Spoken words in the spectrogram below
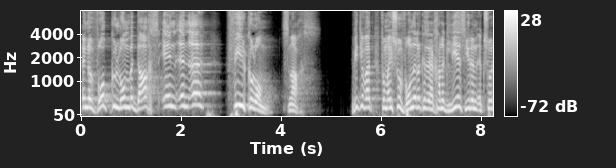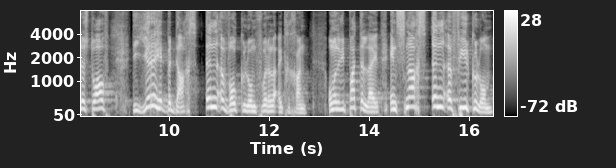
in 'n wolkkolom bedags en in 'n vuurkolom snags. Weet jy wat vir my so wonderlik is en ek gaan dit lees hier in Eksodus 12. Die Here het bedags in 'n wolkkolom voor hulle uitgegaan om hulle die pad te lei en snags in 'n vuurkolom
